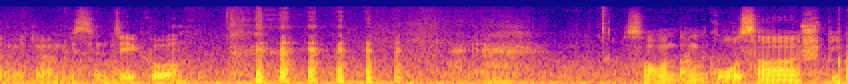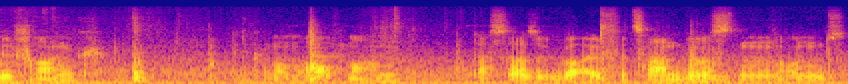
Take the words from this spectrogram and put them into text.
damit wir ein bisschen Deko. So, und dann großer Spiegelschrank. Den können wir mal aufmachen. Das ist also überall für Zahnbürsten und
